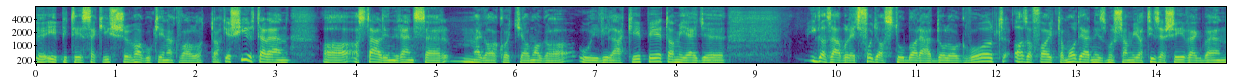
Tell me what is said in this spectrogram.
építészek is magukénak vallottak. És hirtelen a, a sztálini rendszer megalkotja maga új világképét, ami egy igazából egy fogyasztóbarát dolog volt. Az a fajta modernizmus, ami a tízes években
